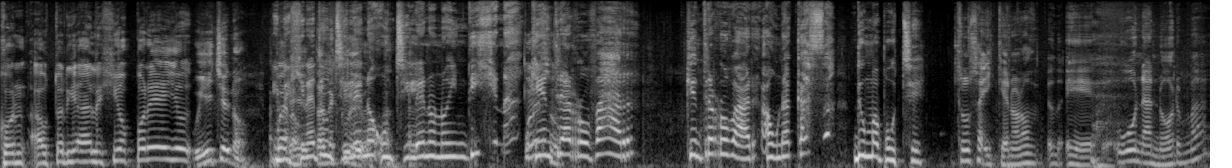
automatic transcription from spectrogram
con autoridades elegidos por ellos. Huilliche no. Bueno, Imagínate un chileno, un chileno no indígena Por que eso. entre a robar, que entre a robar a una casa de un mapuche. Tú sabes que no nos, eh, hubo una norma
